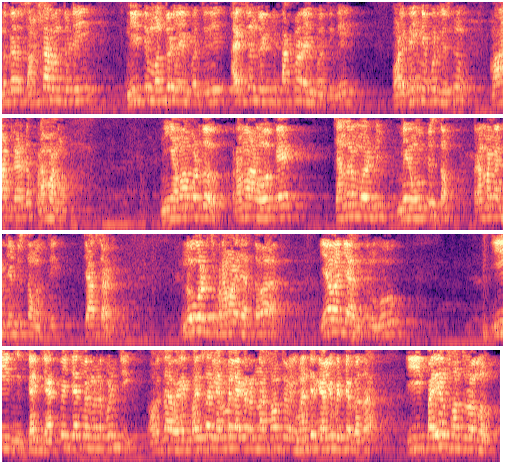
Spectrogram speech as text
నువ్వు పెద్ద సంస్కారవంతుడి నీతి మంతుడు అయిపోతుంది అర్జునుడి పక్కన అయిపోతుంది వాళ్ళ తెలియని ఎప్పుడు చూసి నువ్వు మాట్లాడితే ప్రమాణం. నీ అమ్మ పడదు ప్రమాణం ఓకే. చంద్రమోహన్ని మేము ఒప్పిస్తాం. ప్రమాణం చేపిస్తాం వస్తే చేస్తాడు. నువ్వు కూడా వచ్చి ప్రమాణం చేస్తావా? ఏమని చేస్తావు నువ్వు? ఈ జడ్పీ చైర్మన్ ఉన్నప్పటి నుంచి ఒకసారి పదిసార్లు ఎమ్మెల్యే గారు ఉన్న సంవత్సరం మంత్రికి ఎలగబెట్టావు కదా? ఈ పదిహేను సంవత్సరాల్లో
